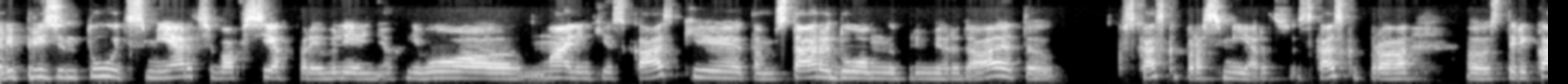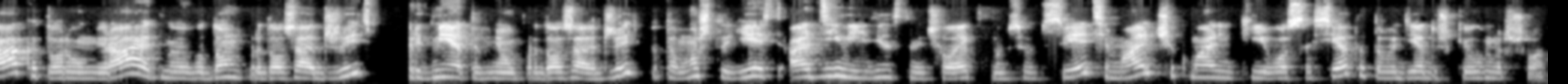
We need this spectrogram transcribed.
репрезентует смерть во всех проявлениях. Его маленькие сказки, там «Старый дом», например, да, это сказка про смерть, сказка про э, старика, который умирает, но его дом продолжает жить, предметы в нем продолжают жить, потому что есть один единственный человек на всем свете, мальчик маленький, его сосед этого дедушки умершего,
